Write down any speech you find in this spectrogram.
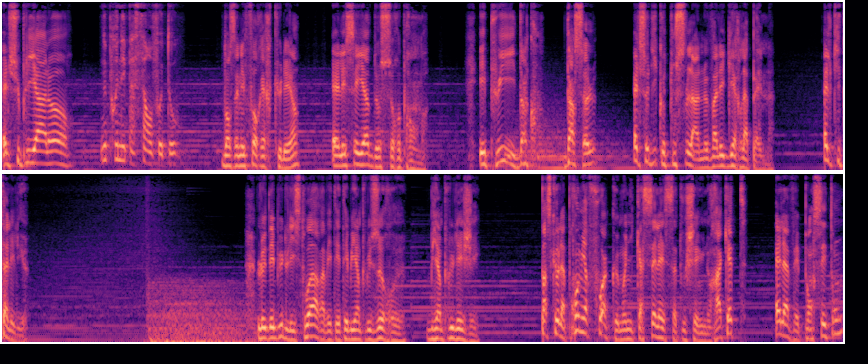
elle supplia alors Ne prenez pas ça en photo. Dans un effort herculéen, elle essaya de se reprendre. Et puis, d'un coup, d'un seul, elle se dit que tout cela ne valait guère la peine. Elle quitta les lieux. Le début de l'histoire avait été bien plus heureux, bien plus léger. Parce que la première fois que Monica Seles a touché une raquette, elle avait, pensait-on,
